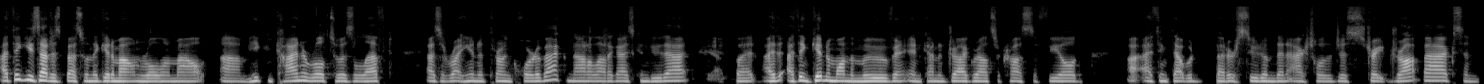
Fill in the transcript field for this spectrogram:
I think he's at his best when they get him out and roll him out. Um, he can kind of roll to his left as a right-handed throwing quarterback. Not a lot of guys can do that, yeah. but I, I, think getting him on the move and, and, kind of drag routes across the field, I, I, think that would better suit him than actual just straight dropbacks and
